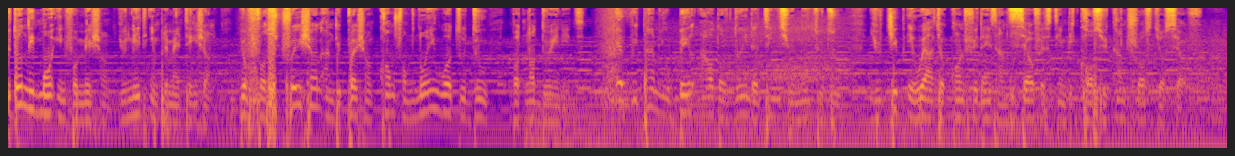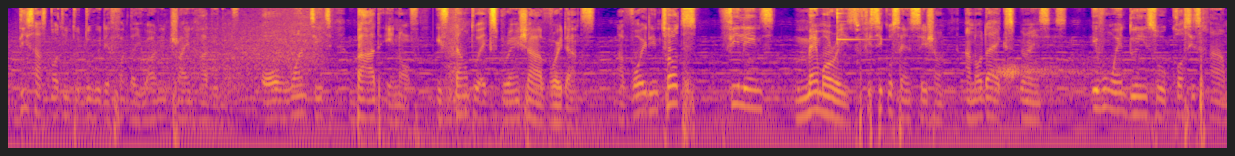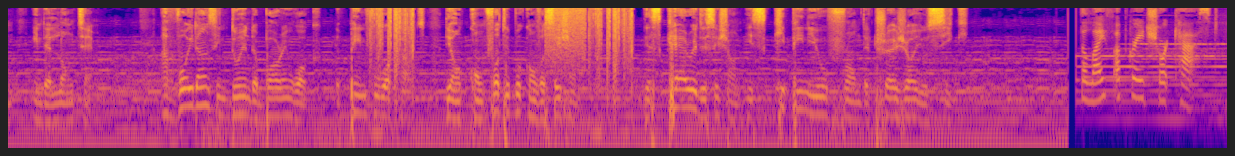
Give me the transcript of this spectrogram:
You don't need more information, you need implementation. Your frustration and depression comes from knowing what to do but not doing it. Every time you bail out of doing the things you need to do, you chip away at your confidence and self esteem because you can't trust yourself. This has nothing to do with the fact that you aren't trying hard enough or want it bad enough. It's down to experiential avoidance. Avoiding thoughts, feelings, memories, physical sensation, and other experiences, even when doing so causes harm in the long term. Avoidance in doing the boring work, the painful workouts, the uncomfortable conversation, the scary decision is keeping you from the treasure you seek. The Life Upgrade Shortcast.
